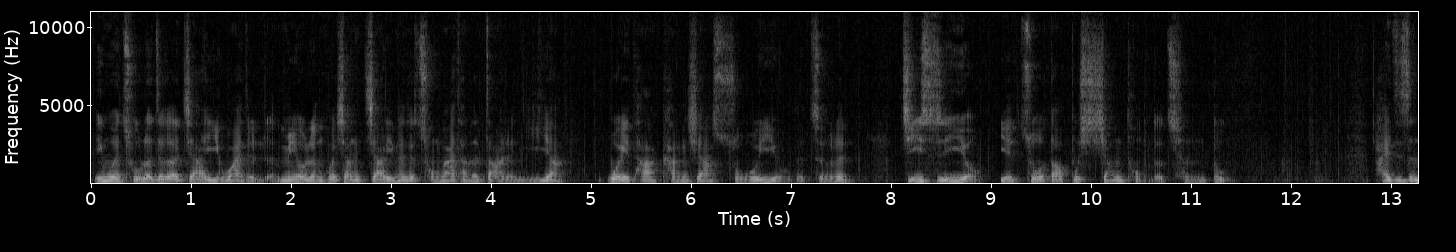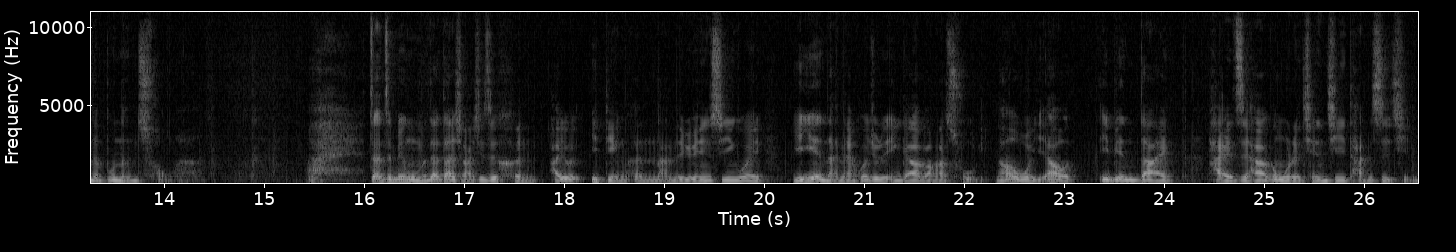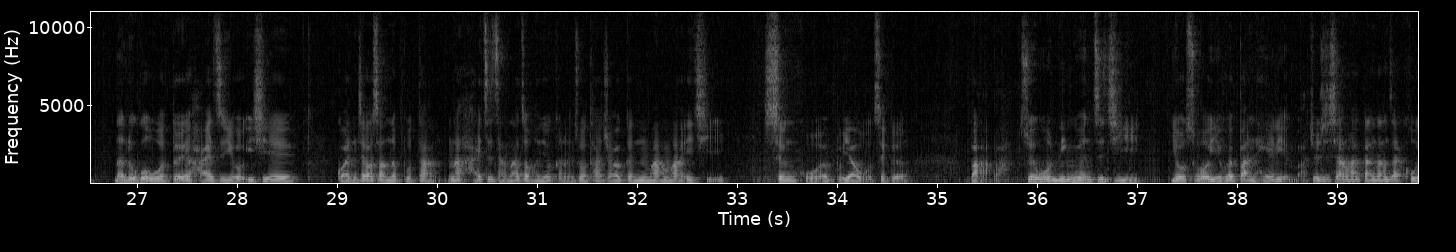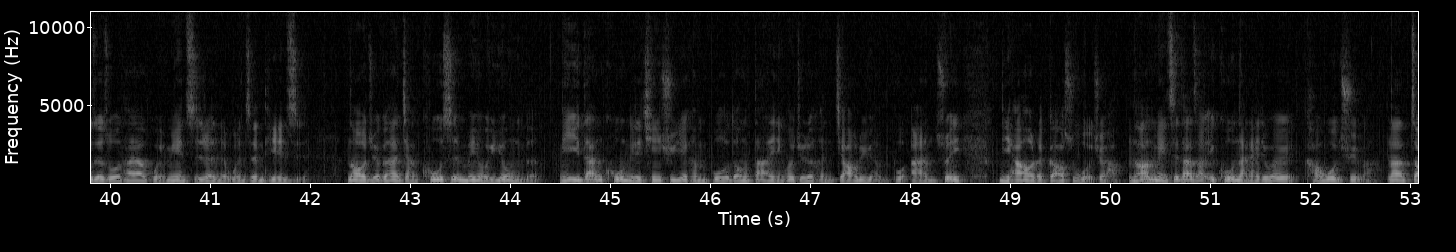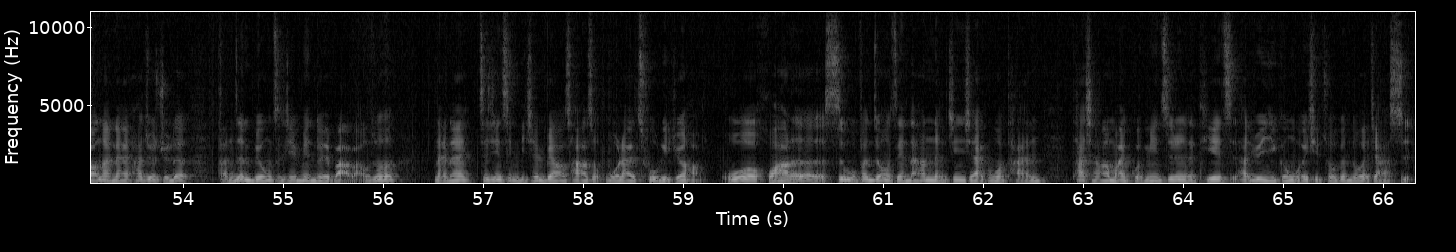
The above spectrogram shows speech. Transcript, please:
因为除了这个家以外的人，没有人会像家里那些宠爱他的大人一样，为他扛下所有的责任，即使有，也做到不相同的程度。孩子真的不能宠啊！唉，在这边我们在带小孩，其实很还有一点很难的原因，是因为爷爷奶奶会觉得应该要帮他处理，然后我要一边带孩子，还要跟我的前妻谈事情。那如果我对孩子有一些管教上的不当，那孩子长大之后很有可能说他就要跟妈妈一起生活，而不要我这个爸爸。所以我宁愿自己有时候也会扮黑脸吧，就是像他刚刚在哭着说他要《鬼灭之刃》的纹身贴纸。那我就跟他讲，哭是没有用的。你一旦哭，你的情绪也很波动，大人也会觉得很焦虑、很不安。所以你好好的告诉我就好。然后每次他只要一哭，奶奶就会靠过去嘛。那找奶奶，他就觉得反正不用直接面对爸爸。我说奶奶，这件事你先不要插手，我来处理就好。我花了十五分钟的时间让他冷静下来，跟我谈他想要买《鬼灭之刃》的贴纸，他愿意跟我一起做更多的家事。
